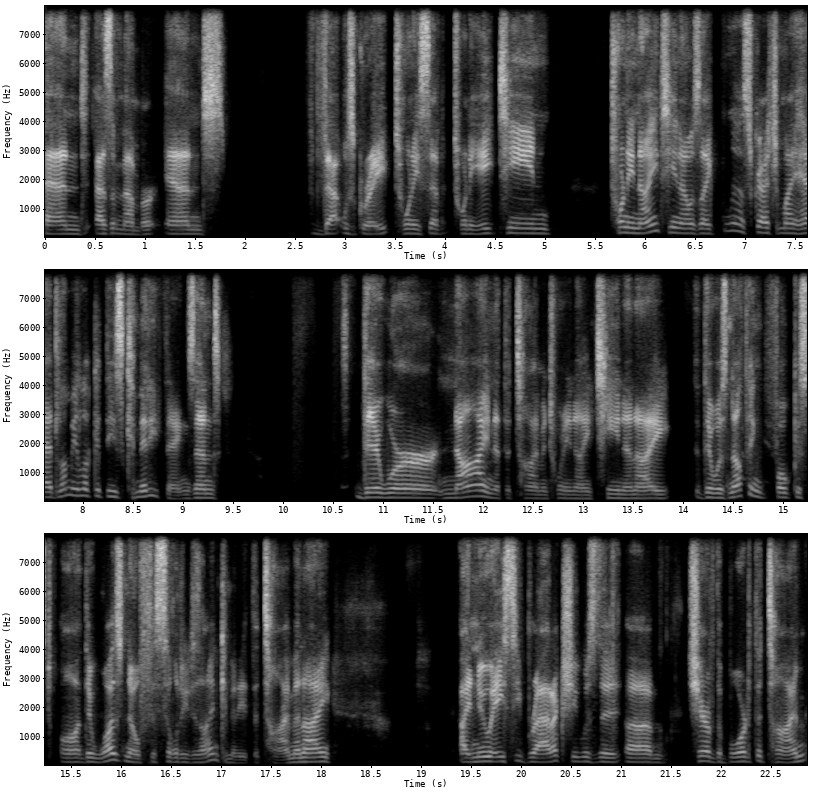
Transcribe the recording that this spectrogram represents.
and as a member, and that was great. 2018, 2019, I was like, eh, scratching my head, let me look at these committee things. And there were nine at the time in 2019, and I there was nothing focused on there was no facility design committee at the time and i I knew AC Braddock. She was the um, chair of the board at the time.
